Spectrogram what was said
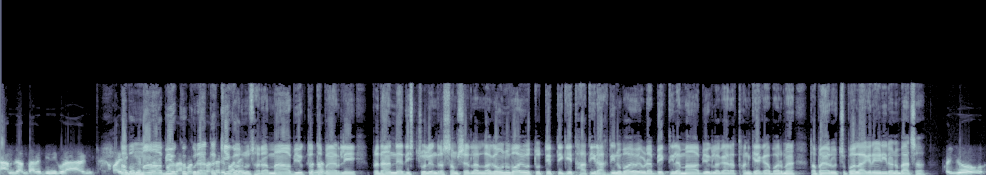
आम जनताले दिने कुरा आयो नि। अब महाअभियोगको कुरा त के गर्नु छ र? महाअभियोग त। तपाईँहरूले प्रधान न्यायाधीश चोलेन्द्र शमशेरलाई लगाउनु भयो त्यो त्यत्तिकै थाती राखिदिनु भयो। एउटा व्यक्तिलाई महाअभियोग लगाएर थन्क्याएका भरमा तपाईँहरू चुप लागेर हिँडिरहनु भएको छ? यो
